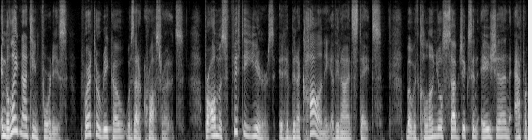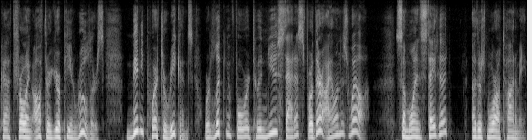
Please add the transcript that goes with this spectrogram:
In the late 1940s, Puerto Rico was at a crossroads. For almost 50 years, it had been a colony of the United States. But with colonial subjects in Asia and Africa throwing off their European rulers, many Puerto Ricans were looking forward to a new status for their island as well. Some wanted statehood, others more autonomy.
